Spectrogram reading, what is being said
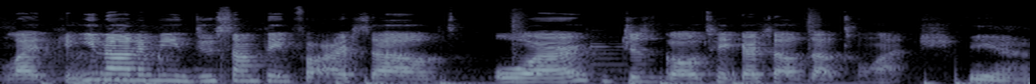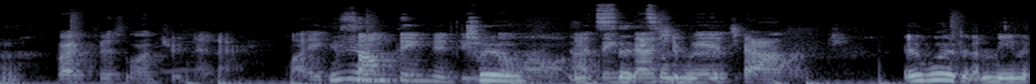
like mm-hmm. you know mm-hmm. what I mean, do something for ourselves, or just go take ourselves out to lunch. Yeah, breakfast, lunch, or dinner, like something to do alone. I think that should be a challenge. It would. I mean,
